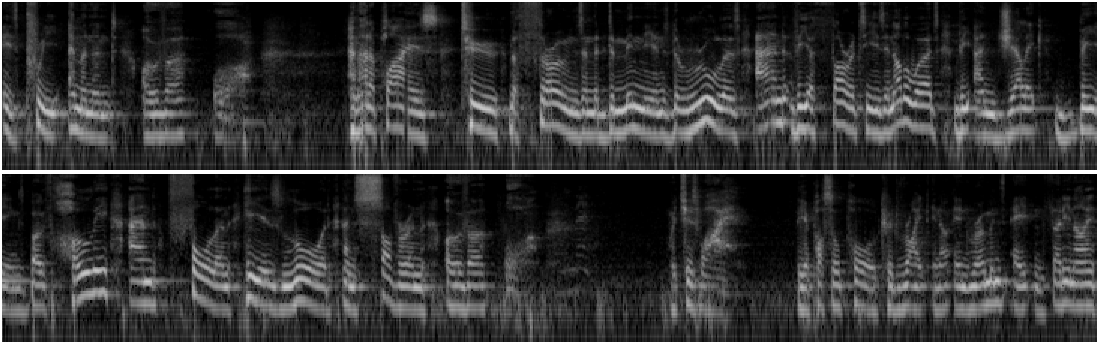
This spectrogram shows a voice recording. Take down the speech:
is preeminent over all. And that applies to the thrones and the dominions, the rulers and the authorities. In other words, the angelic beings, both holy and fallen. He is Lord and sovereign over all. Amen. Which is why the Apostle Paul could write in, in Romans 8 and 39,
